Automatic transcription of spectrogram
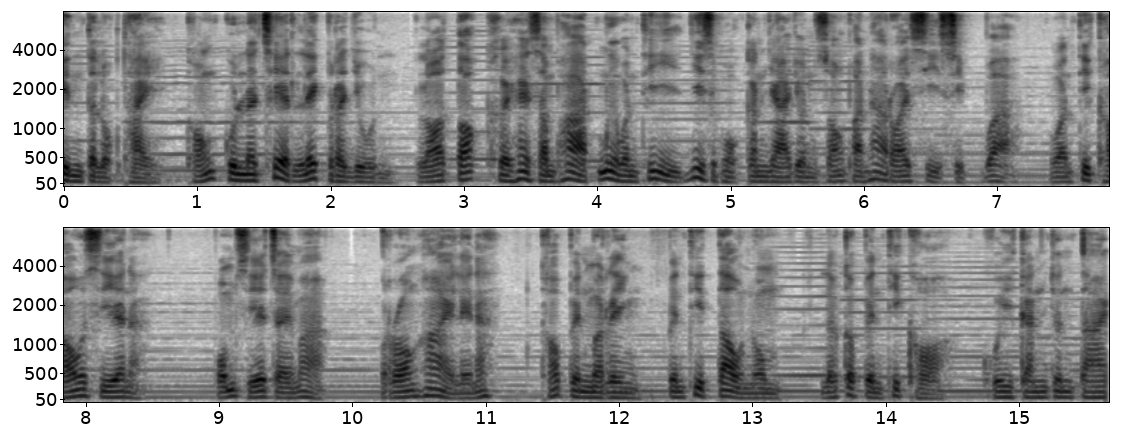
ปินตลกไทยของกุลเชษเล็กประยูนลอต็อกเคยให้สัมภาษณ์เมื่อวันที่ 26 กันยายน 2540 ว่าวันที่เขาเสียนะผมเสียใจมาก ร้องไห้เลยนะ เขาเป็นมะเร็งเป็นที่เต้านม แล้วก็เป็นที่คอ คุยกันจนตาย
